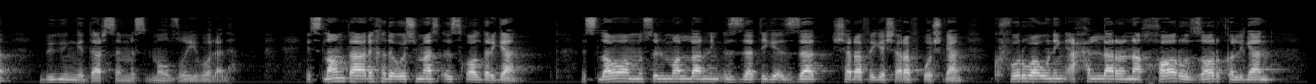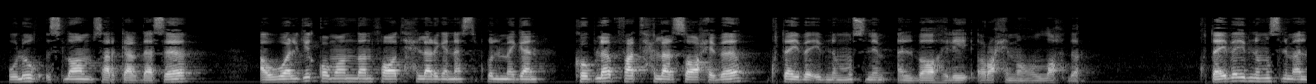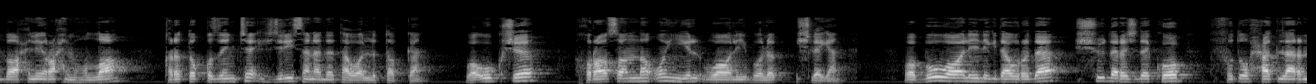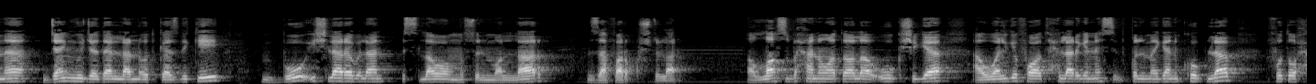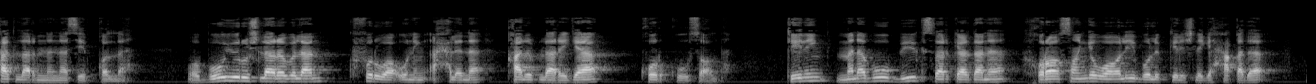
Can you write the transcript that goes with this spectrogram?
bugungi darsimiz mavzui bo'ladi. Islom tarixida o'chmas iz qoldirgan islom va musulmonlarning izzatiga izzat sharafiga sharaf qo'shgan kufr va uning ahillarini xoru zor qilgan ulug' islom sarkardasi avvalgi qo'mondan fotihlarga nasib qilmagan ko'plab fathlar sohibi qutayba ibn muslim al bohiliy rahimaullohdir. Qutayba ibn muslim al bohiliy rahimahulloh qirq to'qqizinchi hijriy sanada tavallud topgan va u kishi xurosonda o'n yil voliy bo'lib ishlagan. Va bu voliylik davrida shu darajada ko'p futuhatlarni jangu jadallarni o'tkazdiki bu ishlari bilan islom va musulmonlar zafar quchdilar alloh subhanava taolo u kishiga avvalgi fotihlarga nasib qilmagan ko'plab futuhatlarni nasib qildi. Va bu yurishlari bilan kufr va uning ahlini qalblariga qo'rquv soldi. Keling mana bu buyuk sarkardani xurosonga voliy bo'lib kelishligi haqida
